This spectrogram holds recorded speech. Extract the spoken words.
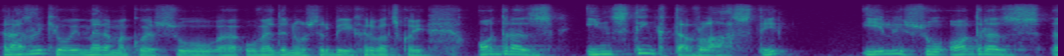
razlike u ovim merama koje su uh, uvedene u Srbiji i Hrvatskoj, odraz instinkta vlasti ili su odraz uh,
